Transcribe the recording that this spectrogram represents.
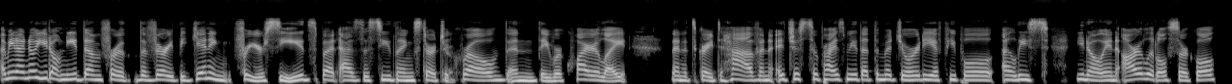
i mean i know you don't need them for the very beginning for your seeds but as the seedlings start to Yeah. grow then they require light then it's great to have and it just surprised me that the majority of people at least you know in our little circle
